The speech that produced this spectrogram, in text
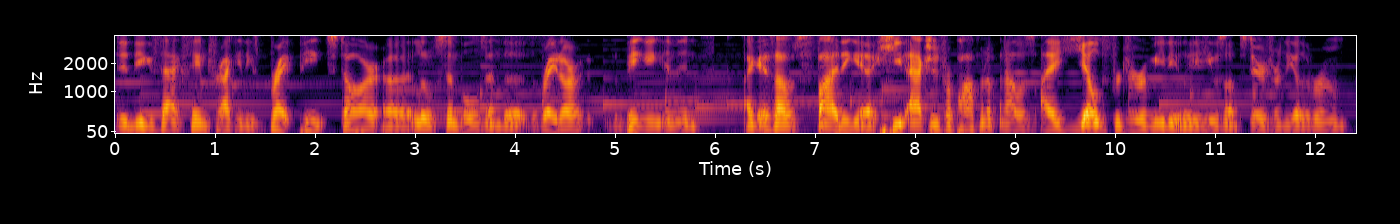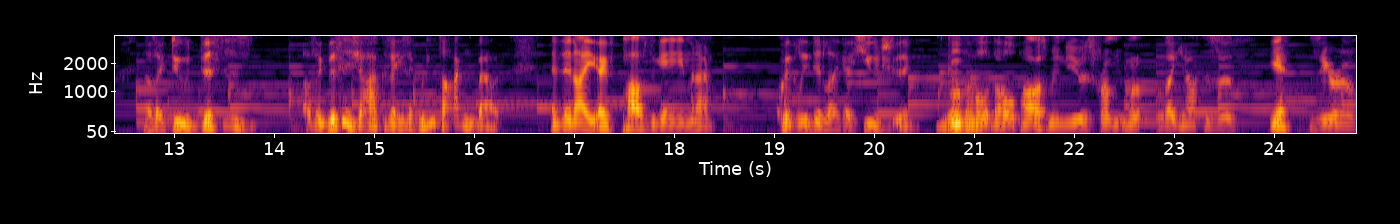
did the exact same tracking, these bright pink star uh, little symbols and the the radar, the pinging, and then like as I was fighting, uh, heat actions were popping up, and I was I yelled for Drew immediately. He was upstairs or in the other room. And I was like, dude, this is. I was like, this is Yakuza. He's like, what are you talking about? And then I, I paused the game and I quickly did like a huge uh, well, the whole the whole pause menu is from like Yakuza Yeah. Zero.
